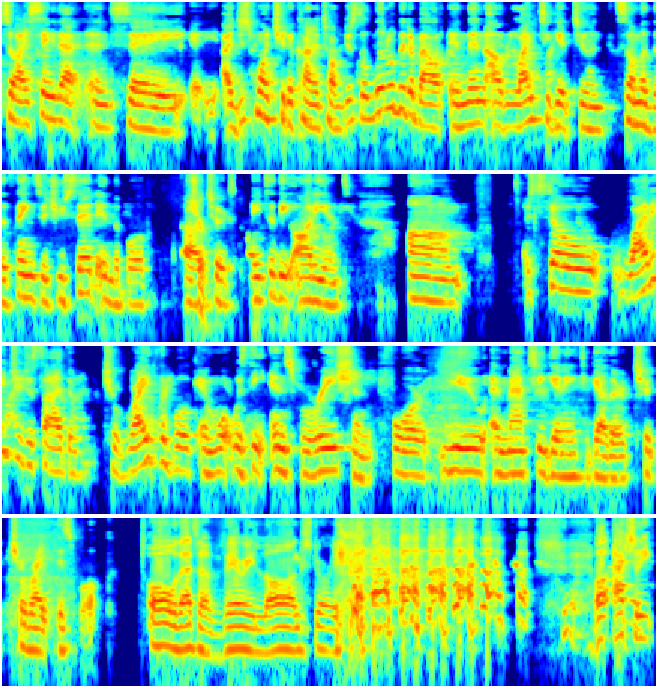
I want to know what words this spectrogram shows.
So I say that and say, I just want you to kind of talk just a little bit about, and then I would like to get to some of the things that you said in the book uh, Sure. to explain to the audience. Um, so, why did you decide to, to write the book, and what was the inspiration for you and Maxie getting together to, to write this book? Oh, that's a very long story. well, actually,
